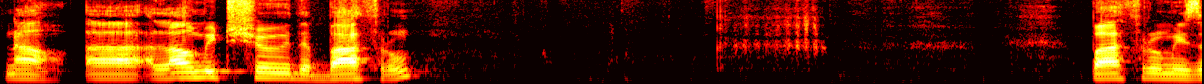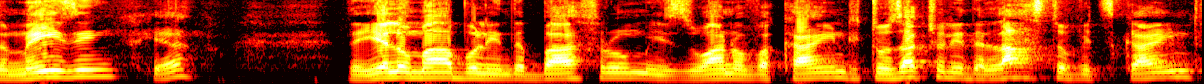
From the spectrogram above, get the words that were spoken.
Now, uh, allow me to show you the bathroom. Bathroom is amazing, yeah. The yellow marble in the bathroom is one of a kind. It was actually the last of its kind.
